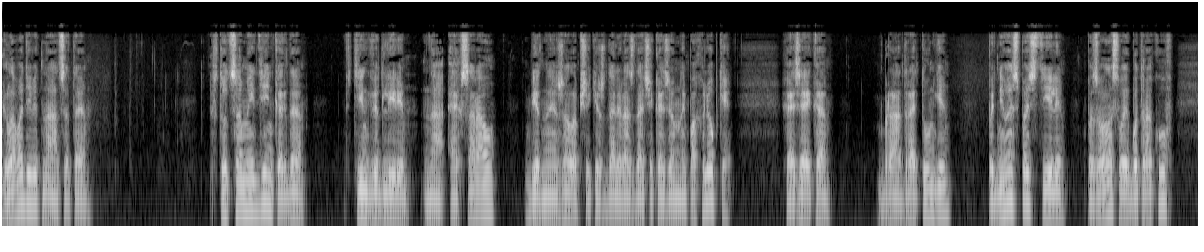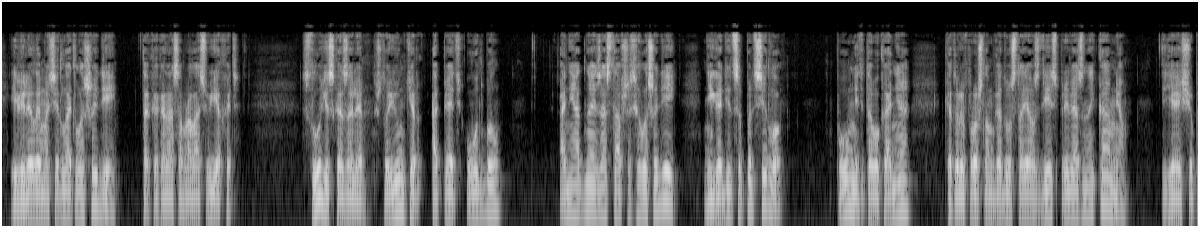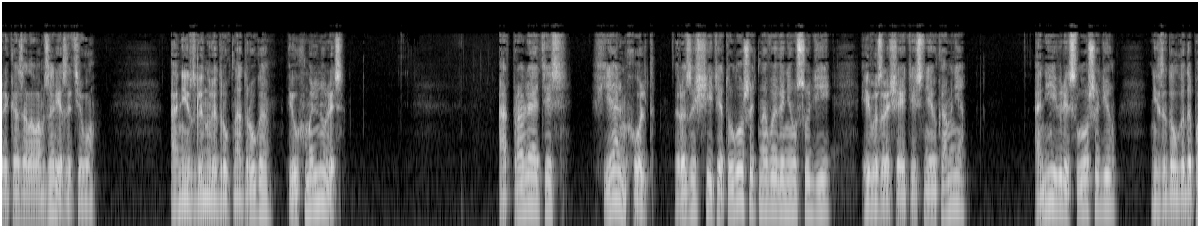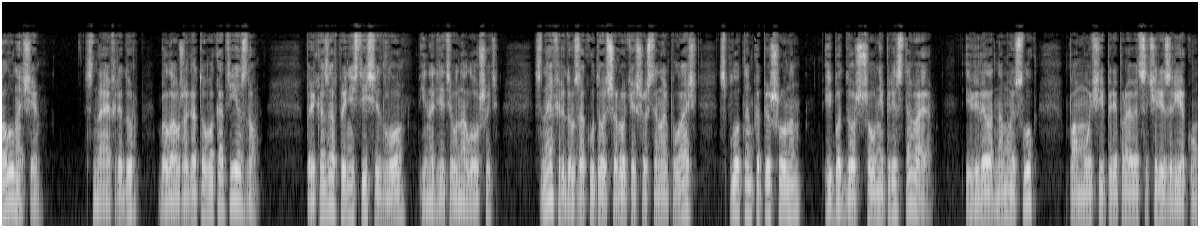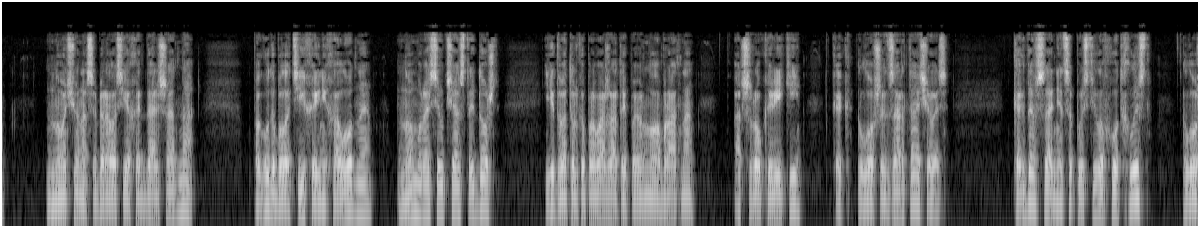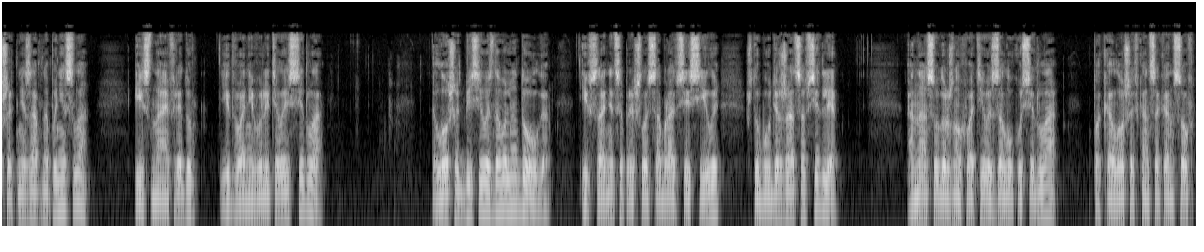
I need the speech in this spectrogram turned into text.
Глава 19. В тот самый день, когда в Тингведлире на Эхсарау бедные жалобщики ждали раздачи казенной похлебки, хозяйка Брадрайтунги поднялась с постели, позвала своих батраков и велела им оседлать лошадей, так как она собралась уехать. Слуги сказали, что юнкер опять отбыл, а ни одна из оставшихся лошадей не годится под седло. Помните того коня, который в прошлом году стоял здесь, привязанный к камню? Я еще приказала вам зарезать его». Они взглянули друг на друга и ухмыльнулись. «Отправляйтесь в Яльмхольд, разыщите эту лошадь на выгоне у судьи и возвращайтесь с нею ко мне». Они явились с лошадью незадолго до полуночи. Снайфридур была уже готова к отъезду. Приказав принести седло и надеть его на лошадь, Снайфридур закуталась в широкий шерстяной плащ с плотным капюшоном, ибо дождь шел не переставая, и велел одному из слуг помочь ей переправиться через реку. Ночью она собиралась ехать дальше одна. Погода была тихая и не холодная, но моросил частый дождь. Едва только провожатый повернул обратно от широкой реки, как лошадь зартачилась. Когда всадница пустила в ход хлыст, лошадь внезапно понесла, и Снайфридур едва не вылетела из седла. Лошадь бесилась довольно долго, и всаднице пришлось собрать все силы, чтобы удержаться в седле. Она судорожно ухватилась за луку седла, пока лошадь в конце концов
